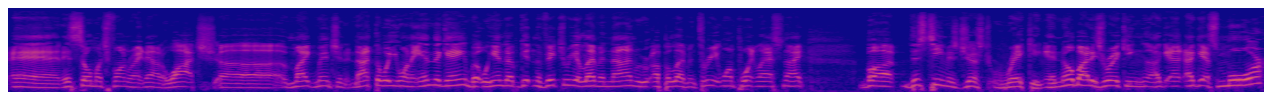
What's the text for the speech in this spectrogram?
and it's so much fun right now to watch. Uh, Mike mentioned it, not the way you want to end the game, but we end up getting the victory 11 9. We were up 11 3 at one point last night. But this team is just raking, and nobody's raking, I guess, more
